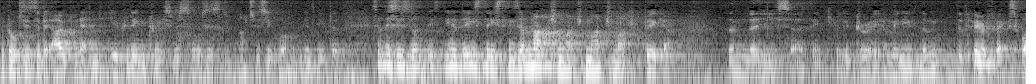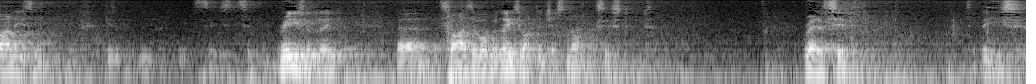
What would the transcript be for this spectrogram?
Of course, it's a bit open-ended. You could increase resources as much as you want, didn't you? But so this is, you know, these these things are much, much, much, much bigger than these. I think you'll agree. I mean, even the, the peer effects one isn't. Is, it's, it's reasonably uh, sizable, but these ones are just non-existent relative to these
